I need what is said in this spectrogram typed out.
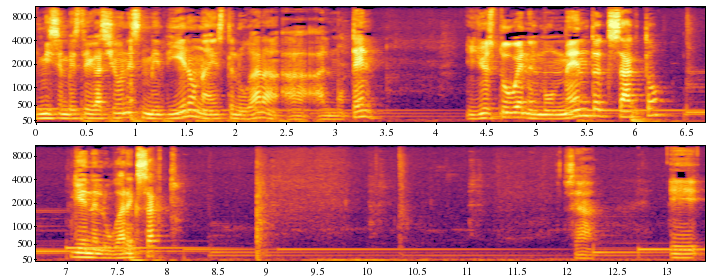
Mis investigaciones me dieron a este lugar, al motel. Y yo estuve en el momento exacto y en el lugar exacto. O sea, eh,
